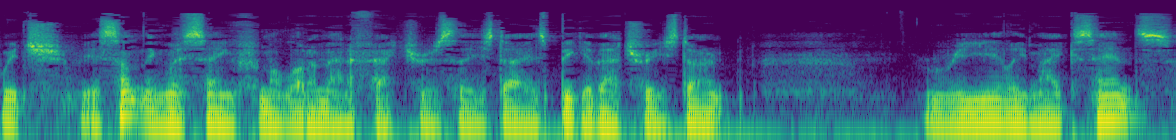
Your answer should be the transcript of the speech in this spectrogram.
which is something we're seeing from a lot of manufacturers these days. Bigger batteries don't really make sense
